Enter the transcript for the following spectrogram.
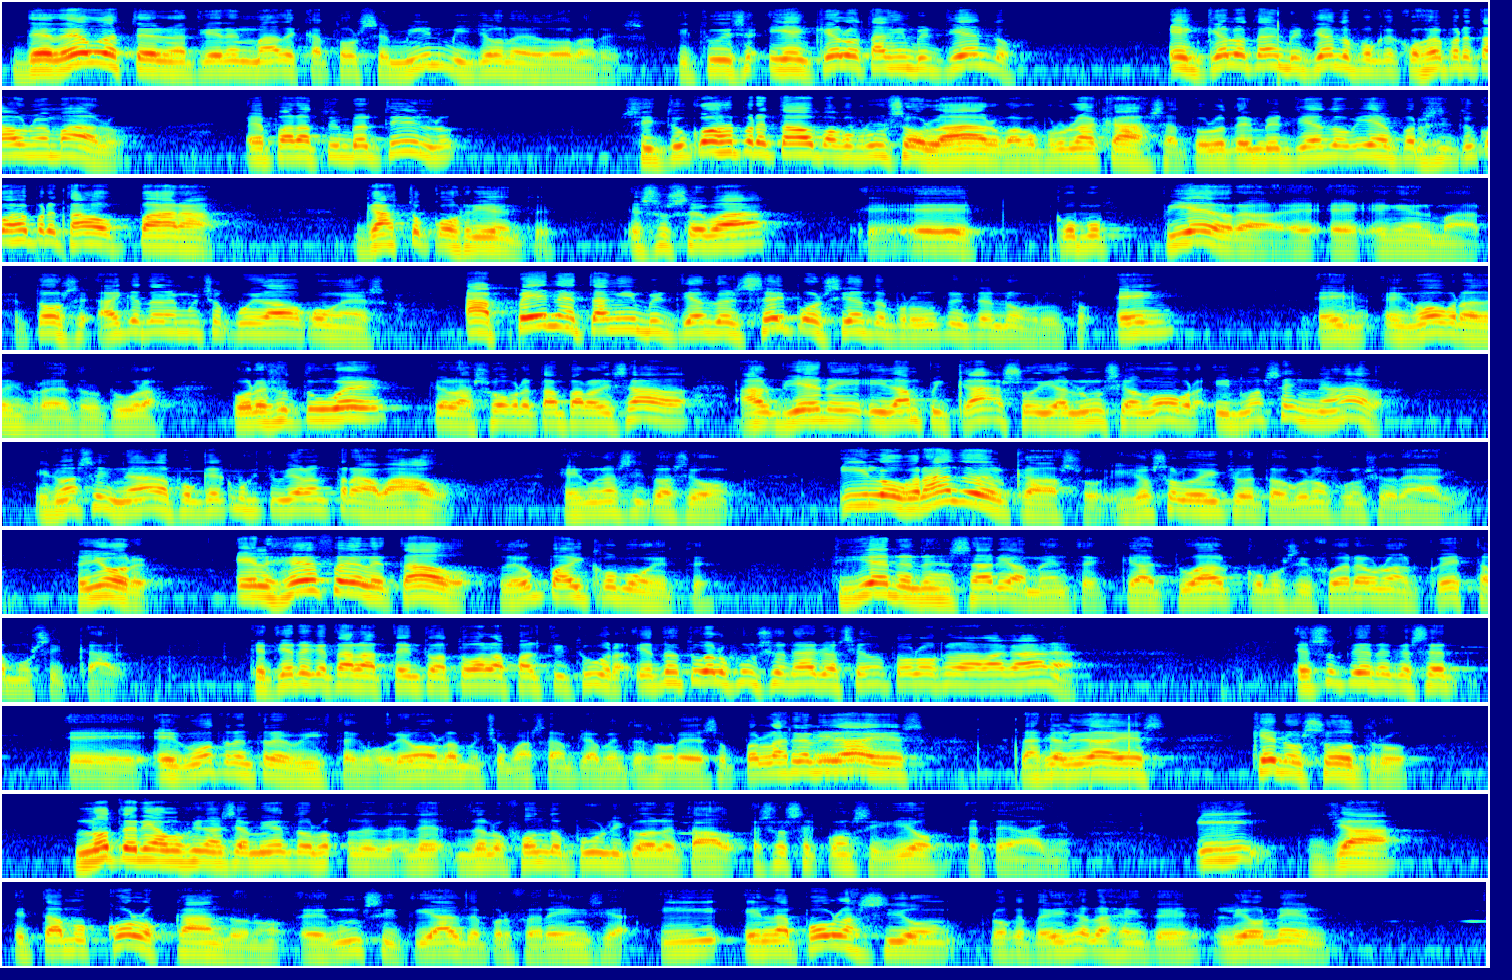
De deuda externa tienen más de 14 mil millones de dólares. Y tú dices, ¿y en qué lo están invirtiendo? ¿En qué lo están invirtiendo? Porque coger prestado no es malo, es para tú invertirlo. Si tú coges prestado para comprar un solar o para comprar una casa, tú lo estás invirtiendo bien, pero si tú coges prestado para gasto corriente, eso se va eh, eh, como piedra eh, en el mar. Entonces hay que tener mucho cuidado con eso apenas están invirtiendo el 6% del Producto Interno Bruto en, en, obras de infraestructura. Por eso tú ves que las obras están paralizadas, vienen y dan Picasso y anuncian obras y no hacen nada. Y no hacen nada porque es como si estuvieran trabados en una situación. Y lo grande del caso, y yo se lo he dicho a algunos funcionarios, señores, el jefe del Estado de un país como este tiene necesariamente que actuar como si fuera una orquesta musical que tiene que estar atento a toda la partitura. Y entonces tú ves los funcionarios haciendo todo lo que le da la gana. Eso tiene que ser eh, en otra entrevista, que podríamos hablar mucho más ampliamente sobre eso. Pero la realidad es, la realidad es que nosotros no teníamos financiamiento de, de los fondos públicos del Estado. Eso se consiguió este año. Y ya estamos colocándonos en un sitial de preferencia y en la población lo que te dice la gente es Leonel,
